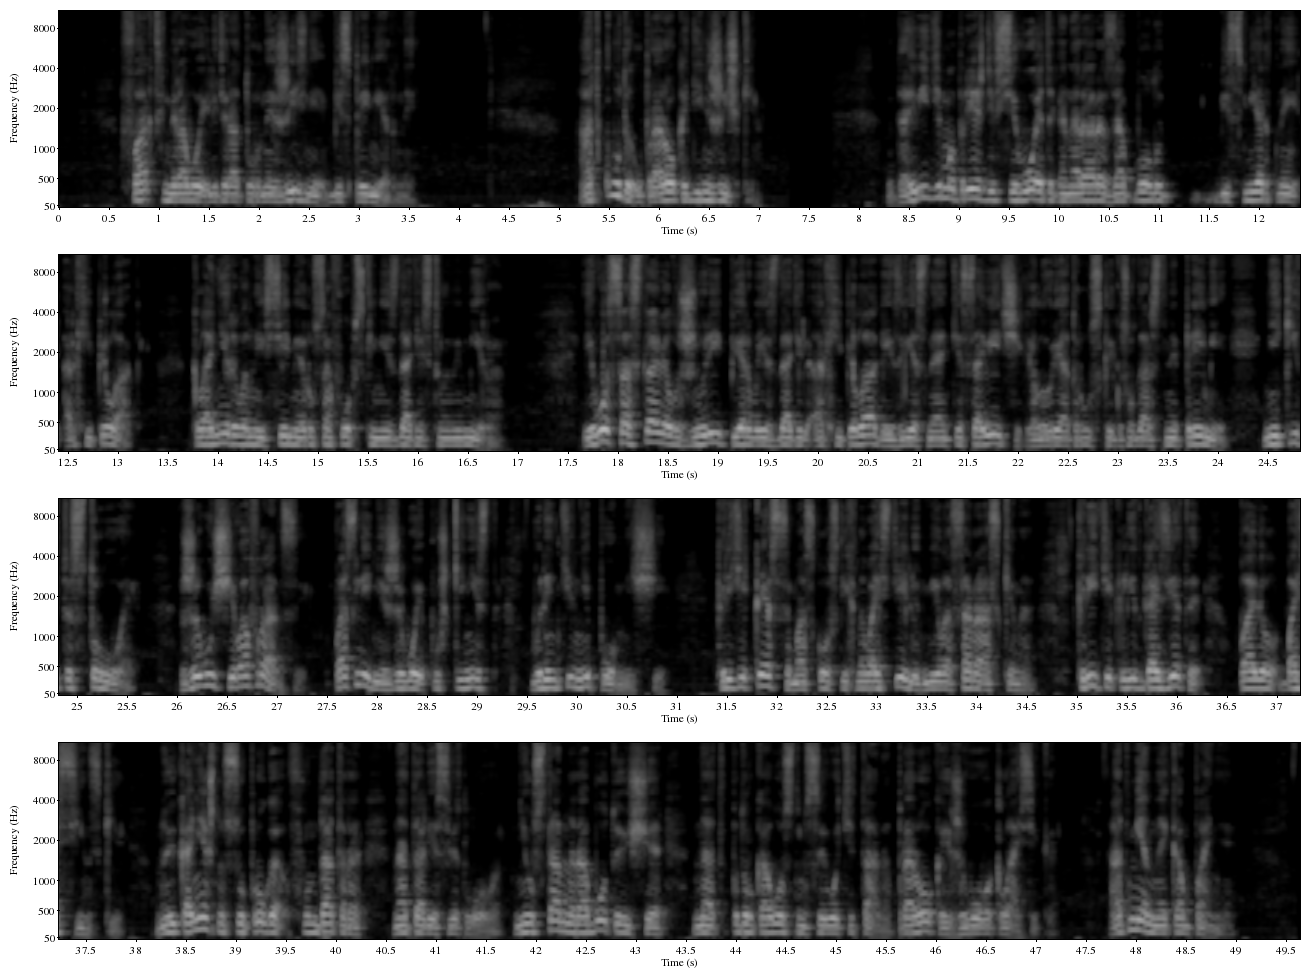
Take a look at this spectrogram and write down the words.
Факт в мировой литературной жизни беспримерный. Откуда у пророка деньжишки? Да, видимо, прежде всего это гонорары за полубессмертный архипелаг, клонированный всеми русофобскими издательствами мира. Его составил жюри первый издатель архипелага, известный антисоветчик и лауреат русской государственной премии Никита Струве, живущий во Франции, последний живой пушкинист Валентин Непомнящий, критикесса московских новостей Людмила Сараскина, критик Литгазеты Павел Басинский, ну и, конечно, супруга фундатора Наталья Светлова, неустанно работающая над под руководством своего титана, пророка и живого классика. Отменная компания.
